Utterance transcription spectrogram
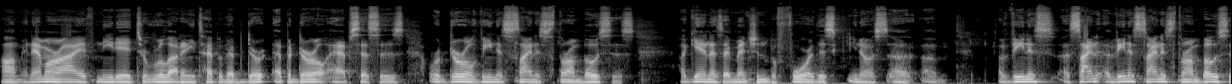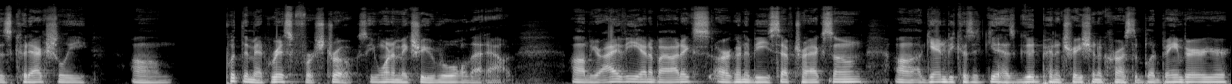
um, an MRI if needed to rule out any type of epidural abscesses or dural venous sinus thrombosis. Again, as I mentioned before, this you know a, a, a venous a, sin, a venous sinus thrombosis could actually um, put them at risk for stroke. So you want to make sure you rule all that out. Um, your IV antibiotics are going to be ceftriaxone, uh, again, because it has good penetration across the blood brain barrier.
